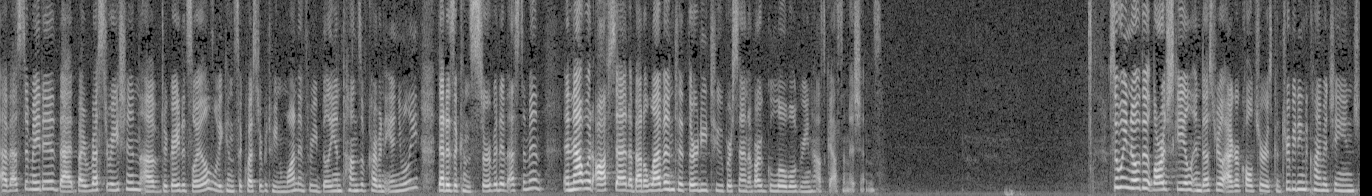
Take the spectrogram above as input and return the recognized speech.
have estimated that by restoration of degraded soils, we can sequester between 1 and 3 billion tons of carbon annually. That is a conservative estimate, and that would offset about 11 to 32 percent of our global greenhouse gas emissions. So we know that large-scale industrial agriculture is contributing to climate change,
